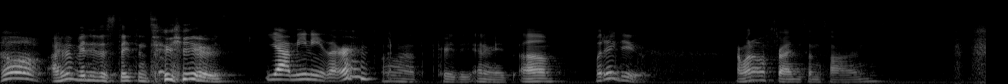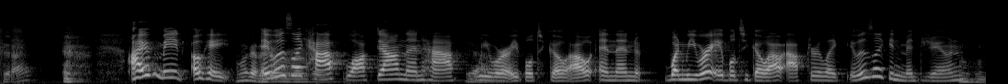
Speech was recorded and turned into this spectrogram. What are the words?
was. I haven't been to the states in two years. Yeah, me neither. Oh, wow, that's crazy. Anyways, um, what did I do? I went out with friends sometimes. Did I? I've made okay. Oh God, it was like half lockdown, then half we were able to go out, and then when we were able to go out after like it was like in mid June, Mhm.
